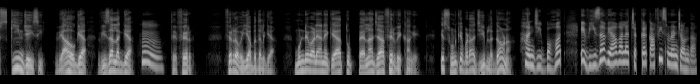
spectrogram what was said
ਸਕੀਮ ਜਿਹੀ ਸੀ। ਵਿਆਹ ਹੋ ਗਿਆ ਵੀਜ਼ਾ ਲੱਗ ਗਿਆ। ਹੂੰ। ਤੇ ਫਿਰ ਫਿਰ ਰਵਈਆ ਬਦਲ ਗਿਆ। ਮੁੰਡੇ ਵਾਲਿਆਂ ਨੇ ਕਿਹਾ ਤੂੰ ਪਹਿਲਾਂ ਜਾ ਫਿਰ ਵੇਖਾਂਗੇ। ਇਹ ਸੁਣ ਕੇ ਬੜਾ ਅਜੀਬ ਲੱਗਾ ਹੋਣਾ। ਹਾਂਜੀ ਬਹੁਤ। ਇਹ ਵੀਜ਼ਾ ਵਿਆਹ ਵਾਲਾ ਚੱਕਰ ਕਾਫੀ ਸੁਣਨ ਚਾਹੁੰਦਾ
